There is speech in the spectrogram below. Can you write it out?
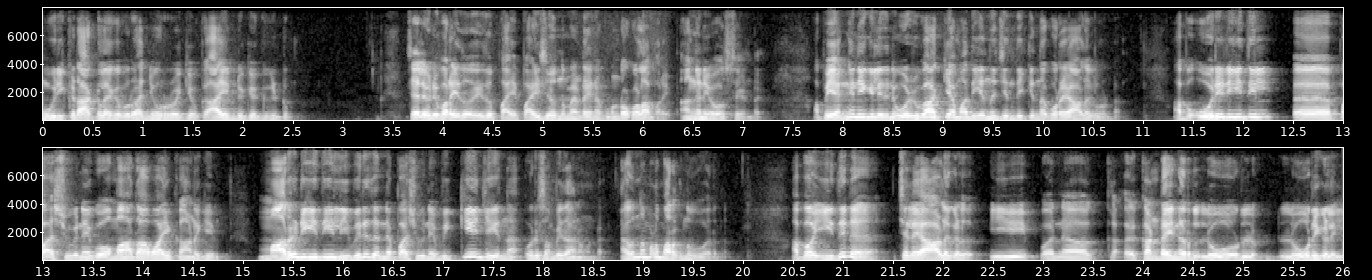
മൂരിക്കിടാക്കളെയൊക്കെ വെറും അഞ്ഞൂറ് രൂപയ്ക്കൊക്കെ ആയിരം രൂപയ്ക്കൊക്കെ കിട്ടും. ചിലവർ പറയുന്നത് ഇത് പൈസ ഒന്നും വേണ്ട ഇതിനെ കൊണ്ടോക്കോളാൻ പറയും. അങ്ങനെ വ്യവസ്ഥയുണ്ട് അപ്പോൾ എങ്ങനെയെങ്കിലും ഇതിനെ ഒഴിവാക്കിയാൽ മതി എന്ന് ചിന്തിക്കുന്ന കുറേ ആളുകളുണ്ട്. അപ്പോൾ ഒരു രീതിയിൽ പശുവിനെ ഗോമാതാവായി കാണുകയും മറു രീതിയിൽ ഇവർ തന്നെ പശുവിനെ വിൽക്കുകയും ചെയ്യുന്ന ഒരു സംവിധാനമുണ്ട്. അതും നമ്മൾ മറന്നു പോകരുത്. അപ്പോൾ ഇതിന് ചില ആളുകൾ ഈ പിന്നെ കണ്ടെയ്നർ ലോ ലോറികളിൽ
